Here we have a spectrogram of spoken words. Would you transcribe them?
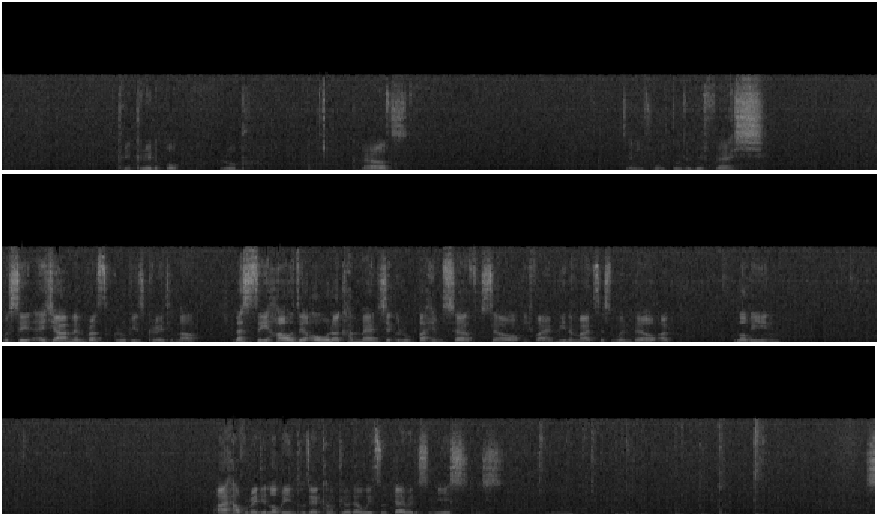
click create a group close then if we do the refresh. We see HR members group is created now. Let's see how the owner can manage the group by himself. So if I minimize this window I log in. I have already logged into the computer with David Smith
